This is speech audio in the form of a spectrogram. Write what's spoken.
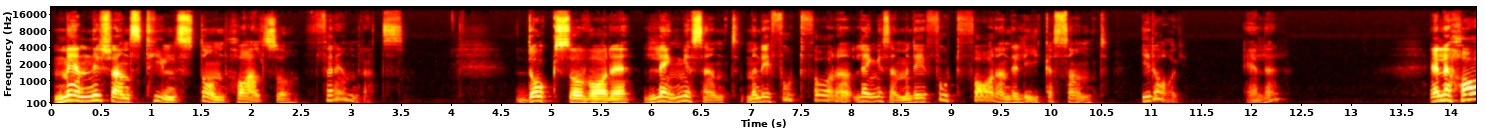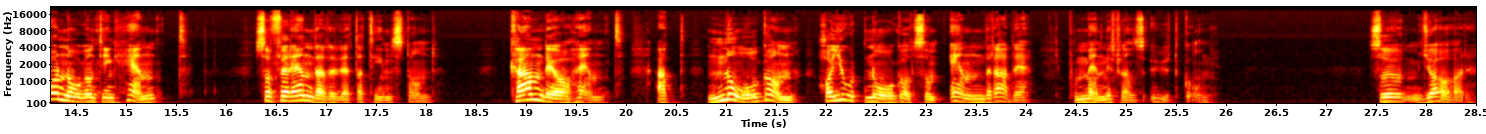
Människans tillstånd har alltså förändrats. Dock så var det länge sent, men det är fortfarande, länge sedan, men det är fortfarande lika sant idag. Eller? Eller har någonting hänt som förändrade detta tillstånd? Kan det ha hänt att någon har gjort något som ändrade på människans utgång? Som gör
